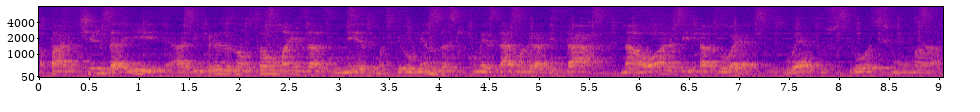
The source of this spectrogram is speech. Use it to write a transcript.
A partir daí, as empresas não são mais as mesmas, pelo menos as que começaram a gravitar na órbita do ethos. O ethos trouxe uma,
